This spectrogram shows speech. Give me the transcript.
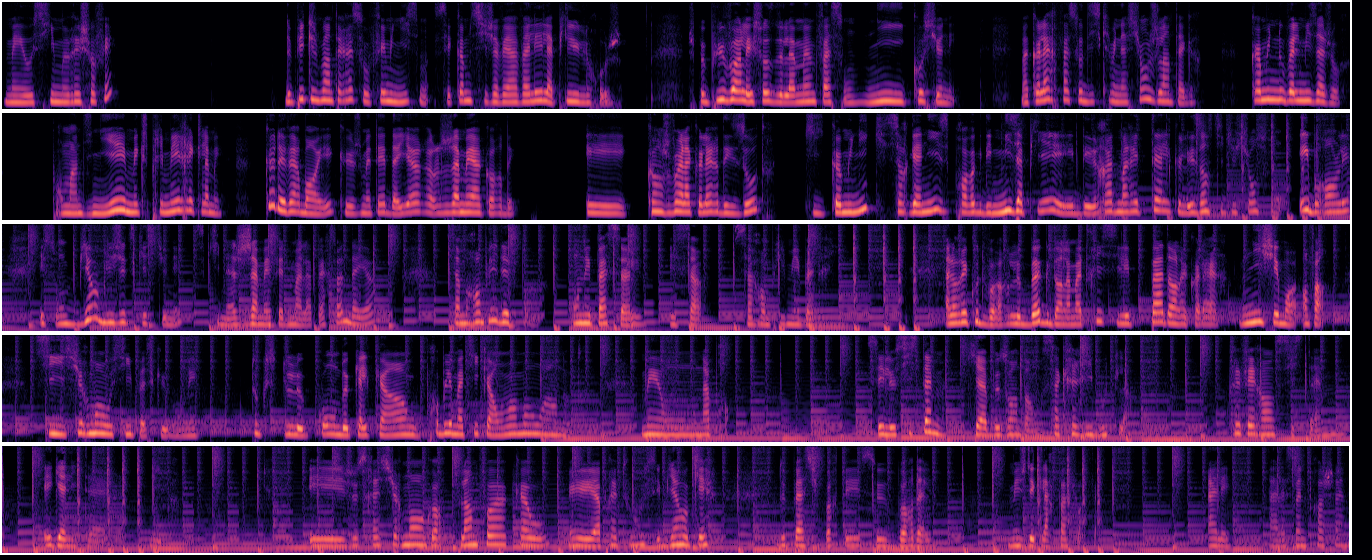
mais aussi me réchauffer. Depuis que je m'intéresse au féminisme, c'est comme si j'avais avalé la pilule rouge. Je peux plus voir les choses de la même façon, ni cautionner. Ma colère face aux discriminations, je l'intègre, comme une nouvelle mise à jour, pour m'indigner, m'exprimer, réclamer que des verbes en et que je m'étais d'ailleurs jamais accordé. Et quand je vois la colère des autres, qui communiquent, s'organisent, provoquent des mises à pied et des raz-de-marée tels que les institutions se font ébranler et sont bien obligées de se questionner, ce qui n'a jamais fait de mal à personne d'ailleurs, ça me remplit d'espoir. On n'est pas seul, et ça, ça remplit mes batteries. Alors écoute voir, le bug dans la matrice, il est pas dans la colère, ni chez moi. Enfin, si, sûrement aussi, parce qu'on est tout le con de quelqu'un ou problématique à un moment ou à un autre. Mais on apprend. C'est le système qui a besoin d'un sacré reboot là. Préférence système, égalitaire, libre. Et je serai sûrement encore plein de fois KO. Et après tout, c'est bien ok de pas supporter ce bordel. Mais je déclare pas forfait. Allez, à la semaine prochaine.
